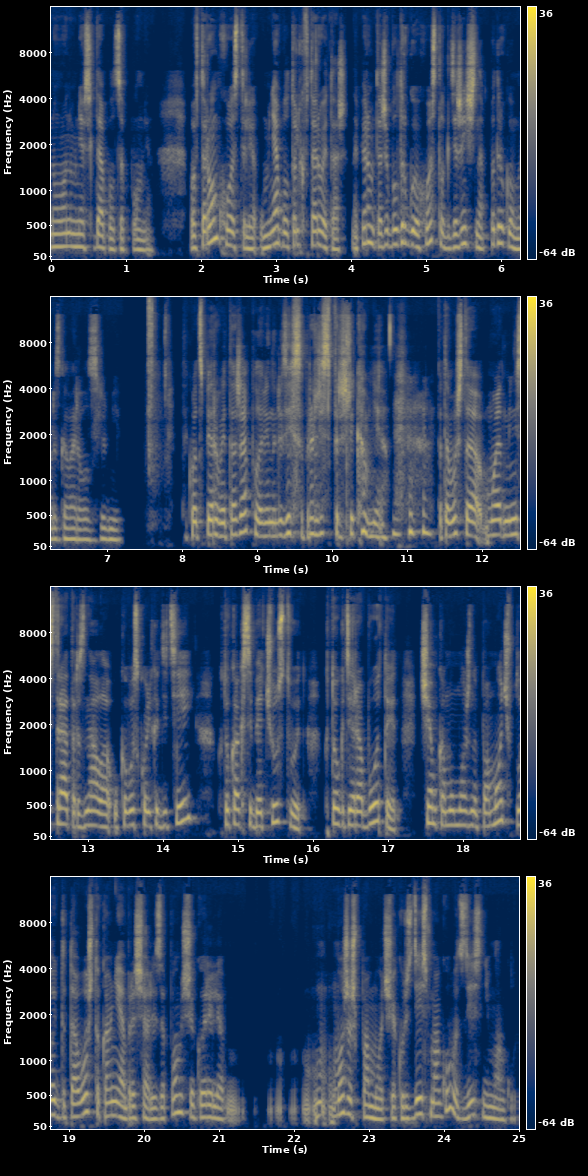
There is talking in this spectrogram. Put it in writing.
но он у меня всегда был заполнен. Во втором хостеле у меня был только второй этаж. На первом этаже был другой хостел, где женщина по-другому разговаривала с людьми. Так вот, с первого этажа половина людей собрались и пришли ко мне. Потому что мой администратор знала, у кого сколько детей, кто как себя чувствует, кто где работает, чем кому можно помочь, вплоть до того, что ко мне обращались за помощью и говорили, можешь помочь? Я говорю, здесь могу, вот здесь не могу.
